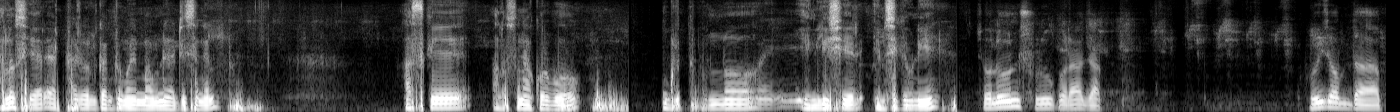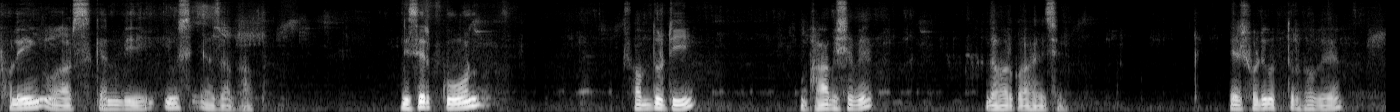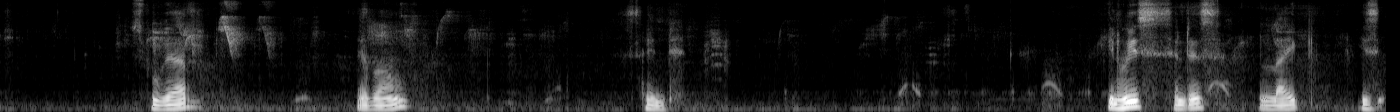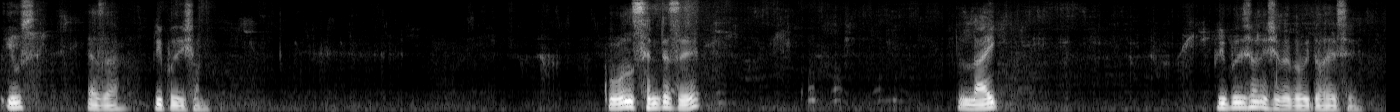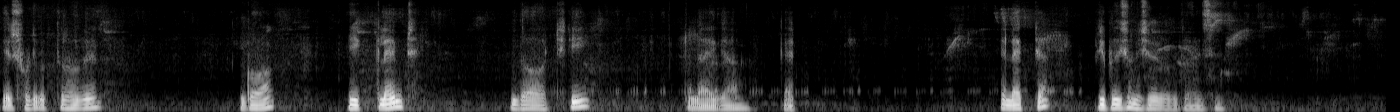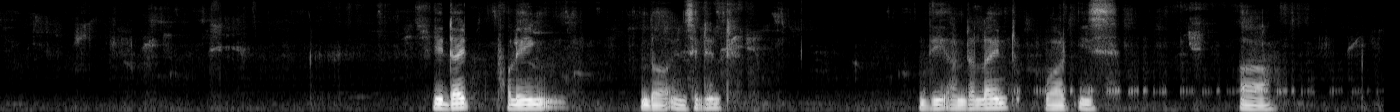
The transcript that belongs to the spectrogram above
Hello sir at first welcome to my Mamoni IT channel আজকে আলোচনা করব গুরুত্বপূর্ণ ইংলিশের এমসিকিউ নিয়ে। চলুন শুরু করা যাক। Which of the following words can be use as a verb নিচের কোন শব্দটি ভাব হিসেবে ব্যবহার করা হয়েছে? এর সঠিক উত্তর হবে সুগার এবং cent. In which sentence like is used as a preposition? কোন সেন্টেন্সে লাইক প্রিপোজিশন হিসেবে ব্যবহৃত হয়েছে? এর সঠিক উত্তর হবে গ। He climbed the tree like a cat এই লাইকটা প্রিপোজিশন হিসেবে ব্যবহৃত হয়েছে He died following the incident. The underlined word is a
